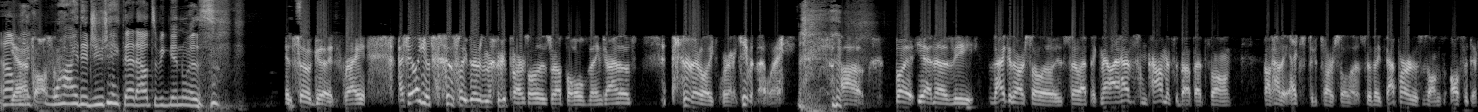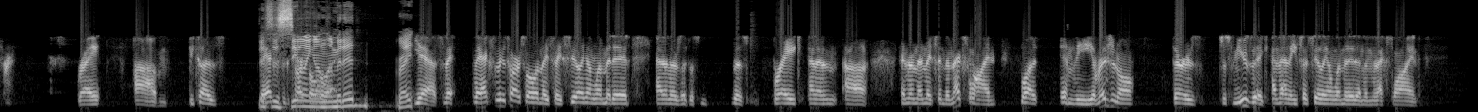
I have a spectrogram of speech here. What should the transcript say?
and I'm Yeah, like, awesome. why did you take that out to begin with? It's so good, right? I feel like it's just like there's no guitar solos throughout the whole thing, kind of. And they're like, we're gonna keep it that way. uh, but yeah, no, the that guitar solo is so epic. Now I have some comments about that song about how they exit the guitar solo. So like that part of the song is also different, right? Um, because This is Ceiling Unlimited, right? Yeah, so they they exit the guitar solo and they say ceiling unlimited, and then there's like this this break, and then uh, and then then they sing the next line. But in the original, there's just music, and then he says ceiling unlimited, and then the next line,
